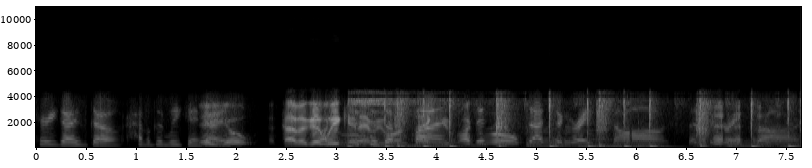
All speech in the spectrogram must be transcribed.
here you guys go. Have a good weekend, There guys. you go. Have a good Rock and weekend, This everyone. is a fun. Thank you. Rock this and roll. is such a great song. Such a great song.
